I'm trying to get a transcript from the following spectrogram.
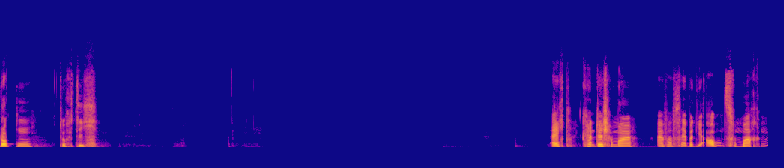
rocken durch dich. Vielleicht könnt ihr schon mal einfach selber die Augen zumachen.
